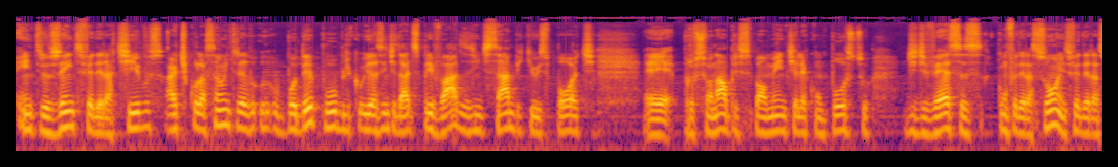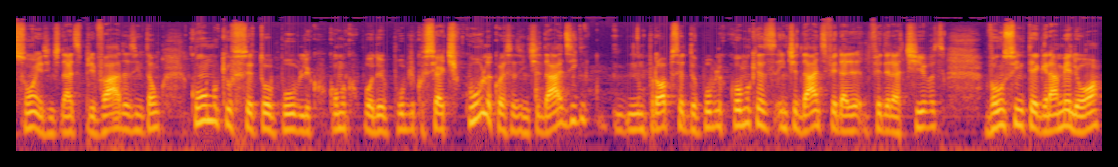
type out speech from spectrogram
entre os entes federativos, articulação entre o poder público e as entidades privadas. A gente sabe que o esporte é, profissional, principalmente, ele é composto de diversas confederações, federações, entidades privadas. Então, como que o setor público, como que o poder público se articula com essas entidades e no próprio setor público, como que as entidades federativas vão se integrar melhor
